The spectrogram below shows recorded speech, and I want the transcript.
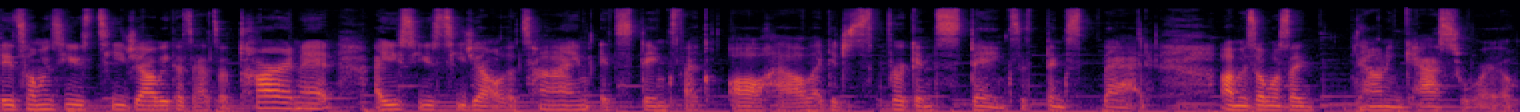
They told me to use T/Gel because it has a tar in it. I used to use T/Gel all the time. It stinks like all hell. Like it just freaking stinks. It stinks bad. Um, it's almost like downing castor oil.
